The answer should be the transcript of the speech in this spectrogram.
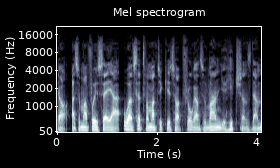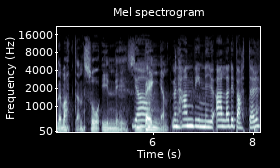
Ja, alltså man får ju säga, oavsett vad man tycker i sakfrågan så vann ju Hitchens den debatten så in i Ja, bängen. men han vinner ju alla debatter,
